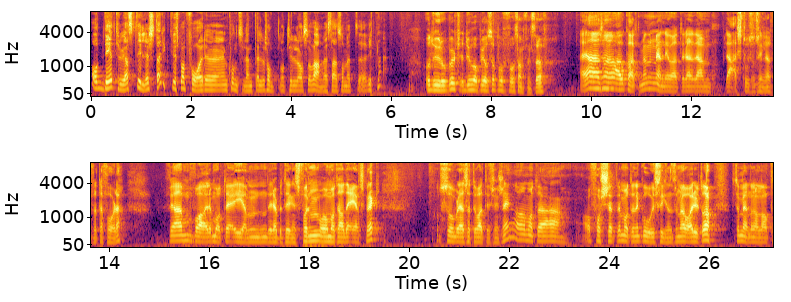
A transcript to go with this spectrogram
Og det tror jeg stiller sterkt, hvis man får uh, en konsulent eller sånt noe til å være med seg som et uh, vitne. Og du Robert, du håper jo også på å få samfunnsstraff. Ja, altså, Advokaten min mener jo at det er, det er stor sannsynlighet for at jeg får det. For jeg var en måte i en repeteringsform og måtte hadde én sprekk. Så ble jeg satt i varetektsfengsling og måtte fortsette måte, den gode stien som jeg var ute. da. Så mener han at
